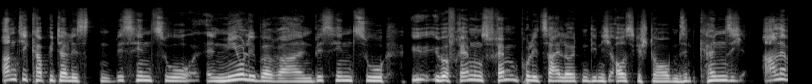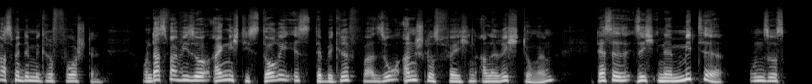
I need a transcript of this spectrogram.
Antikapitalisten bis hin zu äh, Neoliberalen, bis hin zu überfremdungsfremden Polizeileuten, die nicht ausgestorben sind, können sich alle was mit dem Begriff vorstellen. Und das war wie so eigentlich die Story ist, der Begriff war so anschlussfähig in alle Richtungen, dass er sich in der Mitte unseres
